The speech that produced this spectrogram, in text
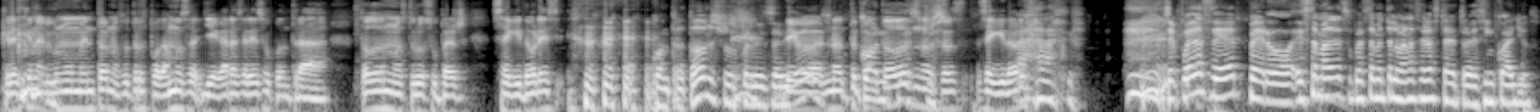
¿Crees que en algún momento nosotros podamos llegar a hacer eso contra todos nuestros super seguidores? Contra todos nuestros super seguidores. Digo, no, con, todos nuestros, seguidores. Se puede hacer, pero esta madre supuestamente lo van a hacer hasta dentro de cinco años.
